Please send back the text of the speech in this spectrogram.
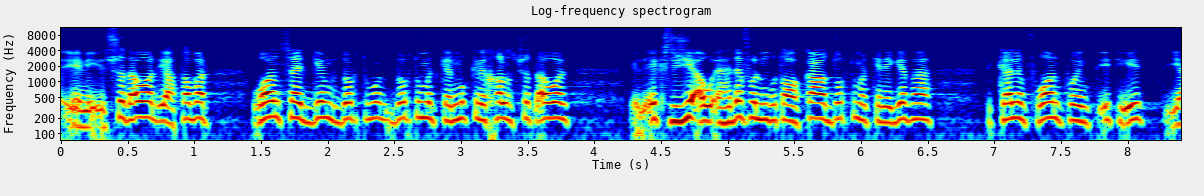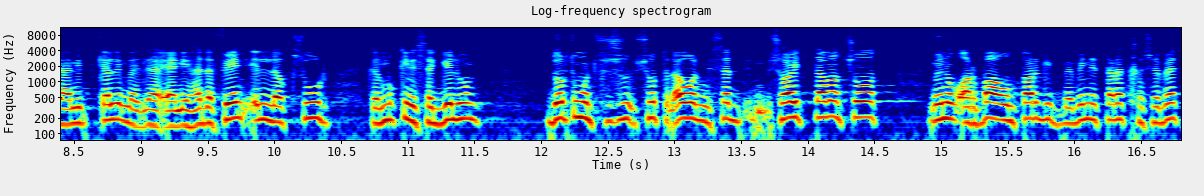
يعني الشوط الأول يعتبر one side game لدورتموند دورتموند كان ممكن يخلص الشوط الأول الاكس جي أو الأهداف المتوقعة دورتموند كان يجيبها تتكلم في 1.88 يعني بتتكلم يعني هدفين إلا كسور كان ممكن يسجلهم دورتموند في الشوط الأول مسدد شايط 8 شوط منهم أربعة on target ما بين الثلاث خشبات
